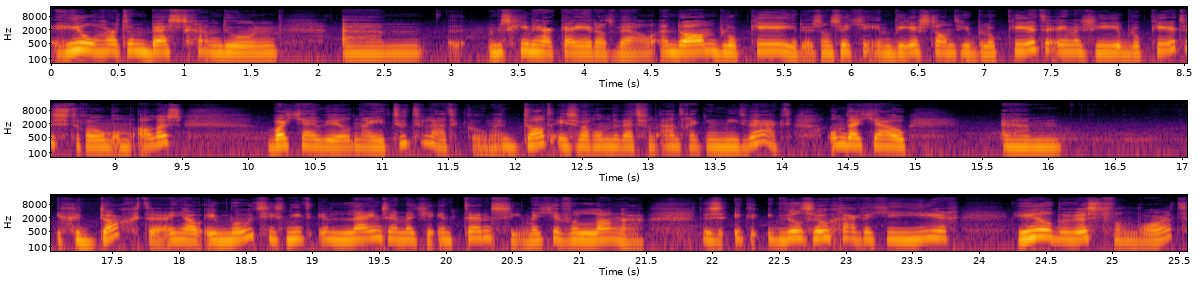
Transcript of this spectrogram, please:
heel hard hun best gaan doen. Um, misschien herken je dat wel. En dan blokkeer je dus. Dan zit je in weerstand. Je blokkeert de energie. Je blokkeert de stroom om alles wat jij wilt naar je toe te laten komen. En dat is waarom de wet van aantrekking niet werkt. Omdat jouw um, gedachten en jouw emoties niet in lijn zijn met je intentie, met je verlangen. Dus ik, ik wil zo graag dat je hier heel bewust van wordt.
